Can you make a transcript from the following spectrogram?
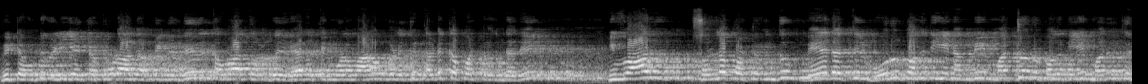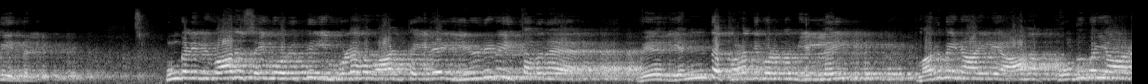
வீட்டை விட்டு வெளியேற்றக்கூடாது அப்படிங்கிறது தௌராத் ஒன்பது வேதத்தின் மூலமாக உங்களுக்கு தடுக்கப்பட்டிருந்தது. இவ்வாறு சொல்லப்பட்டிருந்தும் வேதத்தில் ஒரு பகுதியை நம்பி மற்றொரு பகுதியை மறுக்கிறீர்கள். உங்களில் இவ்வாறு செய்வோருக்கு இவ்வுலக வாழ்க்கையிலே இழிவை தவிர வேறு எந்த பிரதிபலனும் இல்லை. மறுமை நாளிலே ஆக கொடுமையான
